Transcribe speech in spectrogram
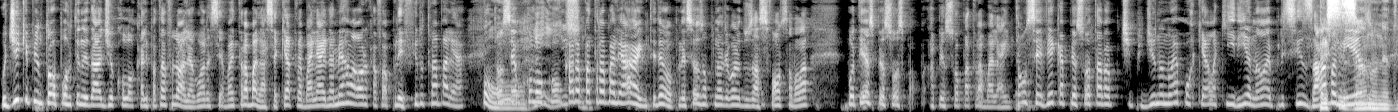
O dia que pintou a oportunidade de eu colocar ele pra trás, eu falei: olha, agora você vai trabalhar. Você quer trabalhar? E na mesma hora que eu falei, prefiro trabalhar. Pô, então você colocou o cara pra trabalhar, entendeu? Apareceu as oportunidades agora dos asfaltos, tava lá. Botei as pessoas, pra- a pessoa pra trabalhar. Então você vê que a pessoa tava te pedindo, não é porque ela queria, não, é precisava Precisando, mesmo. né? do-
